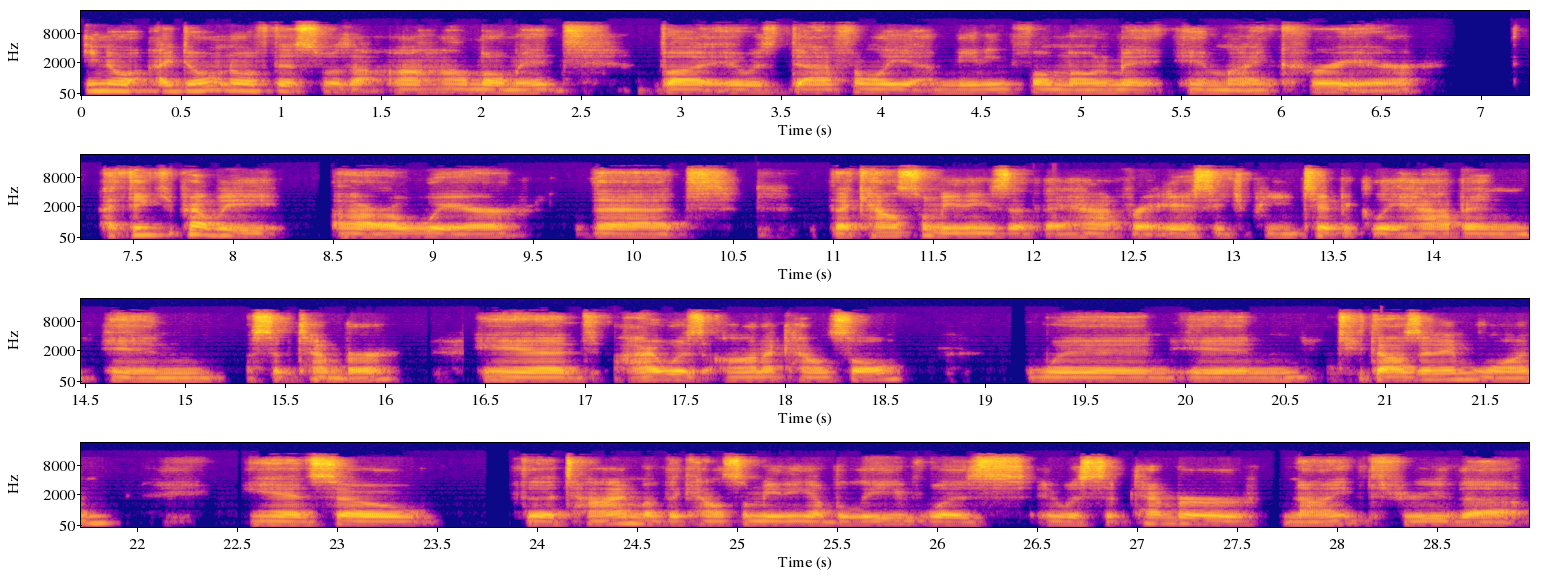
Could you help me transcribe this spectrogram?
you know, I don't know if this was an aha moment, but it was definitely a meaningful moment in my career. I think you probably are aware that the council meetings that they have for ASHP typically happen in September. And I was on a council when in 2001. And so the time of the council meeting, I believe, was it was September 9th through the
